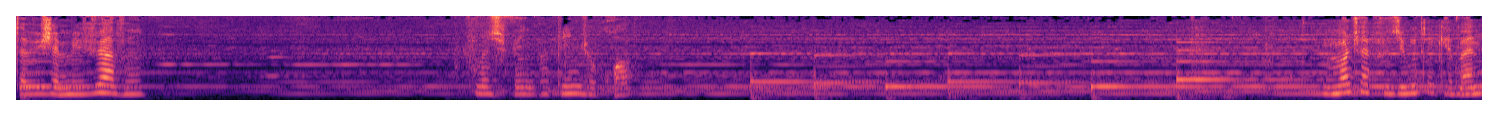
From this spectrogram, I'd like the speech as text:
t'avais jamais vu avant. Je me suis fait une copine, je crois. Moi, tu as faisais où ta cabane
